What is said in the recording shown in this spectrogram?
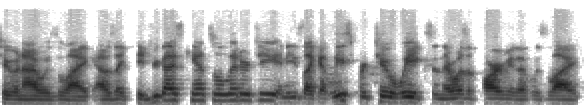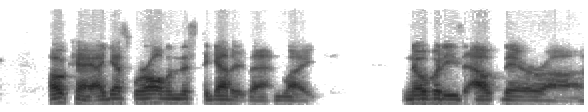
to, and I was like, I was like, did you guys cancel liturgy? And he's like, at least for two weeks. And there was a part of me that was like, okay, I guess we're all in this together then. Like, nobody's out there, uh,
